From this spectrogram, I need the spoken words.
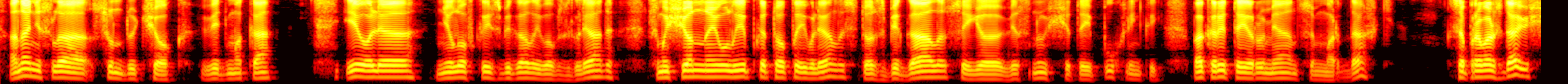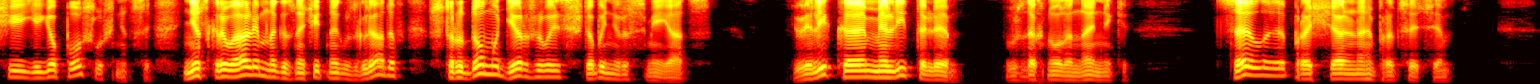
Она несла сундучок ведьмака. Иоля неловко избегала его взгляда. Смущенная улыбка то появлялась, то сбегала с ее веснущатой пухленькой, покрытой румянцем мордашки. Сопровождающие ее послушницы не скрывали многозначительных взглядов, с трудом удерживаясь, чтобы не рассмеяться. «Великая Мелитале!» — вздохнула Нанники. «Целая прощальная процессия.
